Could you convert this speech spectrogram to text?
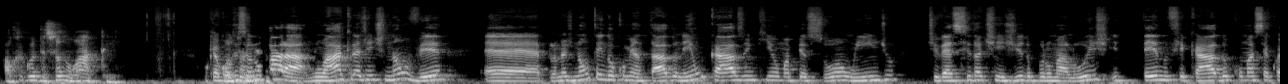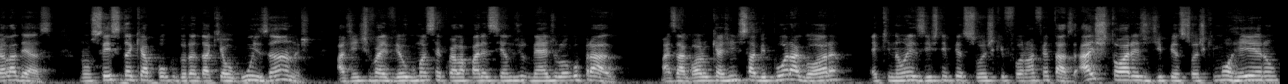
ao que aconteceu no Acre. O que aconteceu no Pará. No Acre, a gente não vê, é, pelo menos não tem documentado nenhum caso em que uma pessoa, um índio, tivesse sido atingido por uma luz e tendo ficado com uma sequela dessa. Não sei se daqui a pouco, durante daqui a alguns anos, a gente vai ver alguma sequela aparecendo de médio e longo prazo. Mas agora o que a gente sabe por agora é que não existem pessoas que foram afetadas. Há histórias de pessoas que morreram,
